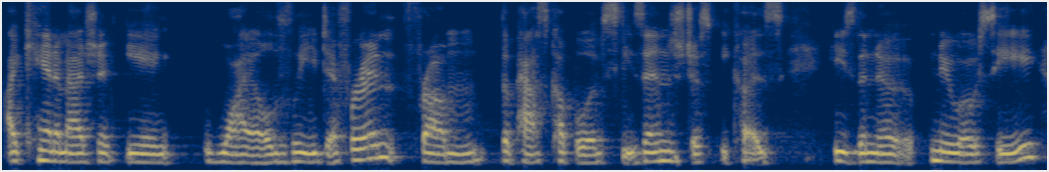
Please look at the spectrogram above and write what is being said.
I can't imagine it being wildly different from the past couple of seasons just because he's the new, new OC.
